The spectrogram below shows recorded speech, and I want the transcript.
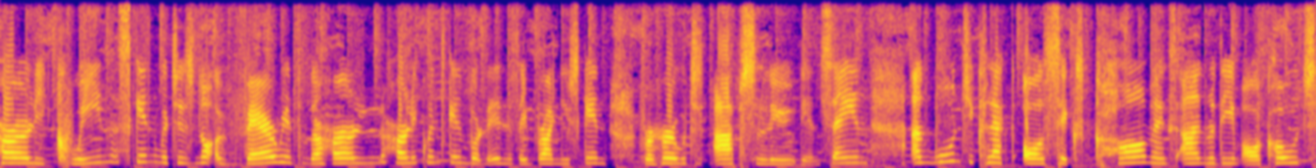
Harley Quinn skin, which is not a variant of the Harley, Harley Quinn skin, but it is a brand new skin for her, which is absolutely insane. And once you collect all six comics and redeem all codes,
